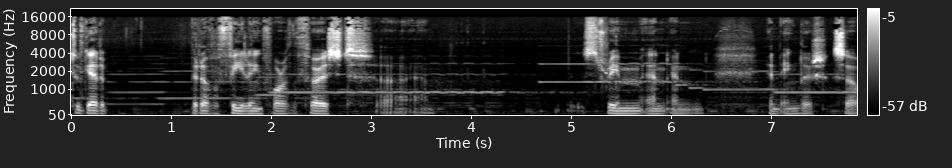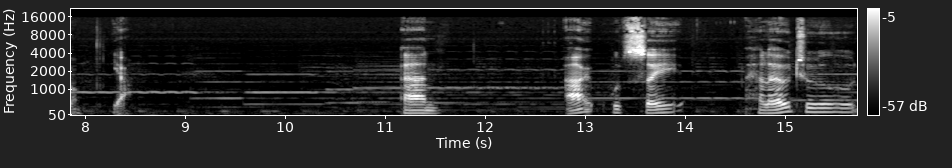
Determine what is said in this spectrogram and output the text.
to get a bit of a feeling for the first uh, stream in, in in English. So yeah, and I would say hello to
